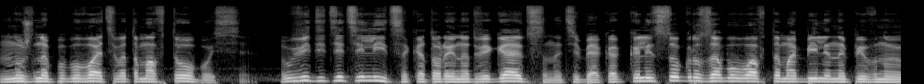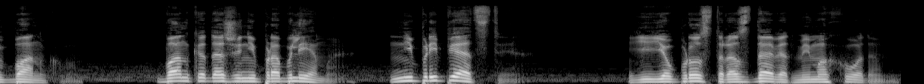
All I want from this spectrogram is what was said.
Нужно побывать в этом автобусе, увидеть эти лица, которые надвигаются на тебя, как колесо грузового автомобиля на пивную банку. Банка даже не проблема, не препятствие. Ее просто раздавят мимоходом.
